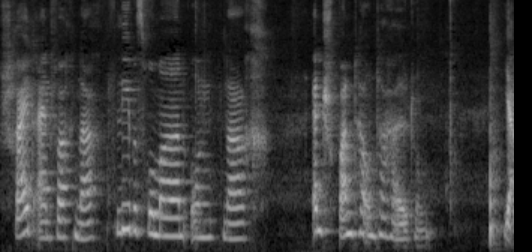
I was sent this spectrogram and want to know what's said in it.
schreit einfach nach Liebesroman und nach entspannter Unterhaltung. Ja,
